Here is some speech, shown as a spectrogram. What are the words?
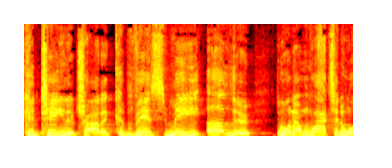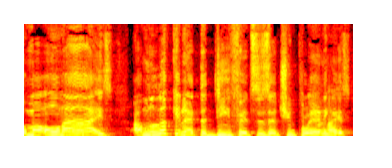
continue to try to convince me other when I'm watching it with my own eyes. I'm looking at the defenses that you're playing against.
